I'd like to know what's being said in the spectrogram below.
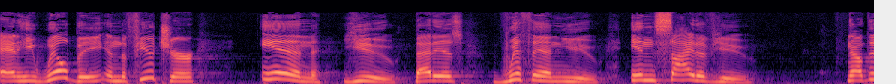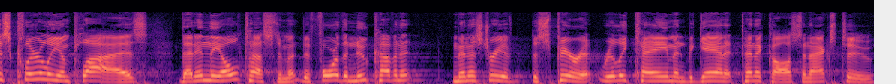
and he will be in the future in you. That is, within you, inside of you. Now, this clearly implies that in the Old Testament, before the new covenant ministry of the Spirit really came and began at Pentecost in Acts 2,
